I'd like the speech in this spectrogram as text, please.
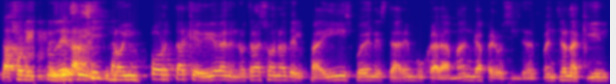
la solicitud de la cita. No importa que vivan en otras zonas del país, pueden estar en Bucaramanga, pero si se encuentran aquí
